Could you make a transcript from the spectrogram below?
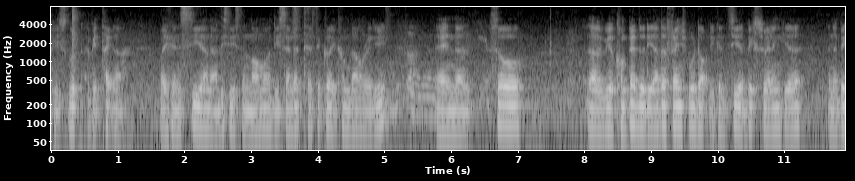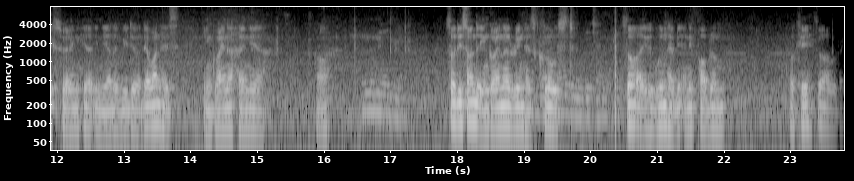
his good appetite. Uh. But you can see uh, now this is the normal descended testicle, it come down already. And uh, so uh, we are compared to the other French Bulldog, you can see a big swelling here and a big swelling here in the other video. That one has inguinal hernia. Uh. So this one, the inguinal ring has closed. So it wouldn't have any problem. Okay, so I would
